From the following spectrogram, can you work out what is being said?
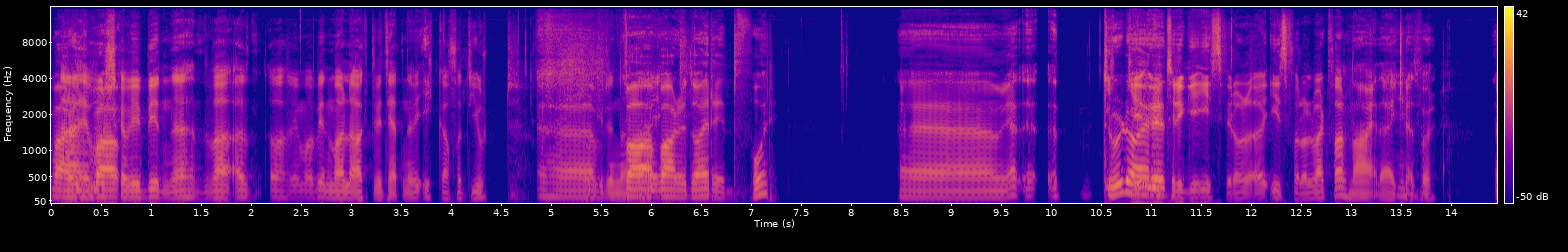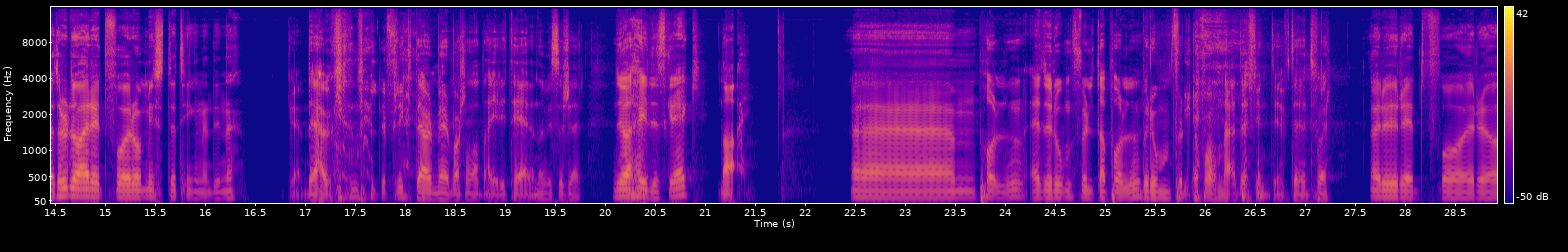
Hva er Nei, hvor hva, skal vi begynne? Hva, å, vi må begynne med alle aktivitetene vi ikke har fått gjort. Uh, på grunn av hva, deg? hva er det du er redd for? Eh, jeg, jeg, tror ikke du er redd utrygge isforhold, isforhold, i hvert fall. Nei, det er jeg ikke redd for. Jeg tror du er redd for å miste tingene dine. Okay, Det er jo ikke en veldig frykt. Det er mer bare sånn at det er irriterende hvis det skjer. Du har høydeskrek. Nei. Ehm, Pollen. Et rom fullt av pollen. Rom fullt av pollen er jeg definitivt redd for. er du redd for å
